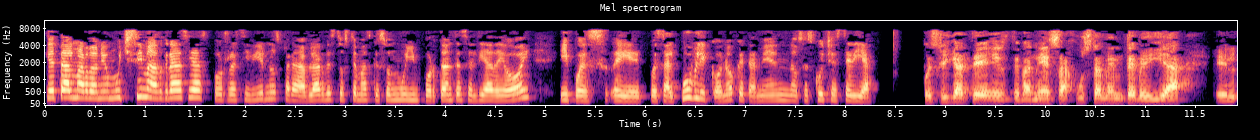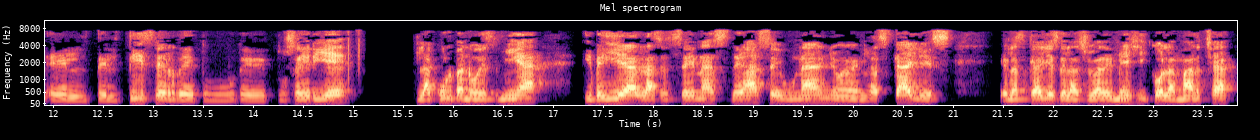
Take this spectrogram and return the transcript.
¿Qué tal, Mardonio? Muchísimas gracias por recibirnos para hablar de estos temas que son muy importantes el día de hoy y pues, eh, pues al público, ¿no? Que también nos escucha este día. Pues fíjate, este, Vanessa, justamente veía el, el, el teaser de tu, de tu serie, La culpa no es mía, y veía las escenas de hace un año en las calles, en las calles de la Ciudad de México, la marcha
